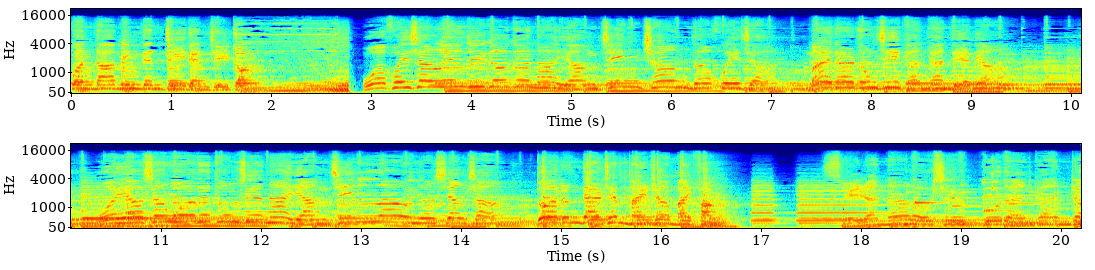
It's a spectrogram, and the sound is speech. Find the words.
管他明天几点起床。我会像邻居哥哥那样经常的回家，买点东西看看爹娘。我要像我的同学那样勤劳又向上，多挣点钱买车买房。虽然那楼市不断看涨，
